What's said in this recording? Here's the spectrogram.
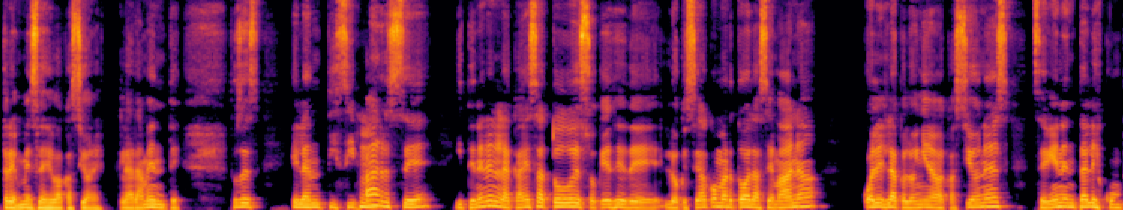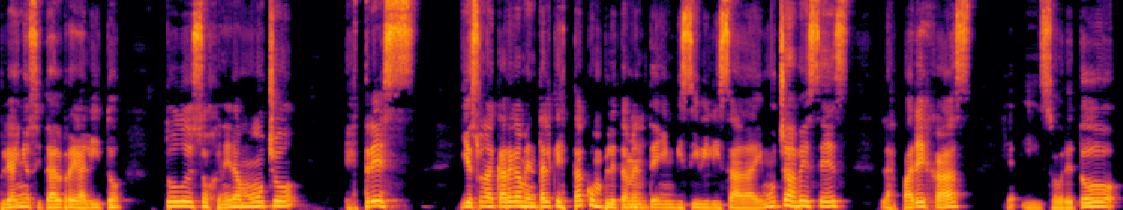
tres meses de vacaciones, claramente. Entonces, el anticiparse y tener en la cabeza todo eso, que es desde lo que se va a comer toda la semana, cuál es la colonia de vacaciones, se vienen tales cumpleaños y tal regalito, todo eso genera mucho estrés y es una carga mental que está completamente invisibilizada. Y muchas veces las parejas y sobre todo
